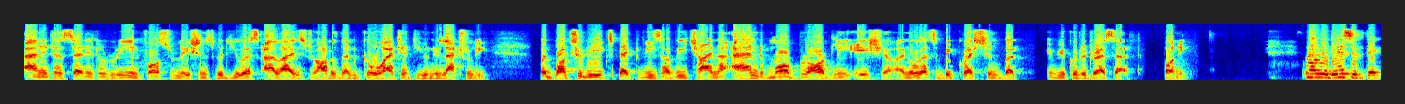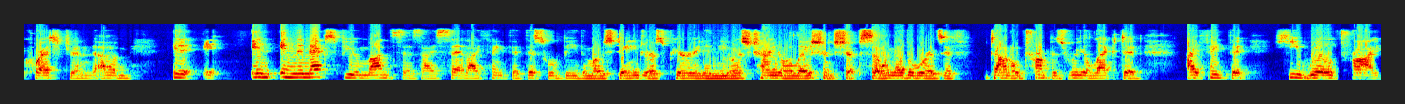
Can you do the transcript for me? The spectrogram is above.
And it has said it will reinforce relations with U.S. allies rather than go at it unilaterally. But what should we expect vis-a-vis China and more broadly Asia? I know that's a big question, but if you could address that, Bonnie. Well, it is a big question. Um, in, in the next few months, as I said, I think that this will be the most dangerous period in the U.S. China relationship. So, in other words, if Donald Trump is reelected, I think that he will try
